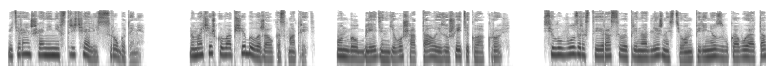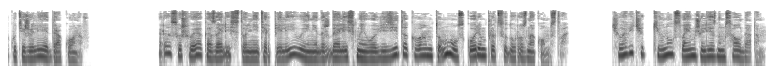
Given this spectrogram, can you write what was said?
Ведь раньше они не встречались с роботами. На мальчишку вообще было жалко смотреть. Он был бледен, его шатало, из ушей текла кровь. В силу возраста и расовой принадлежности он перенес звуковую атаку тяжелее драконов. «Раз уж вы оказались столь нетерпеливы и не дождались моего визита к вам, то мы ускорим процедуру знакомства». Человечек кивнул своим железным солдатам.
